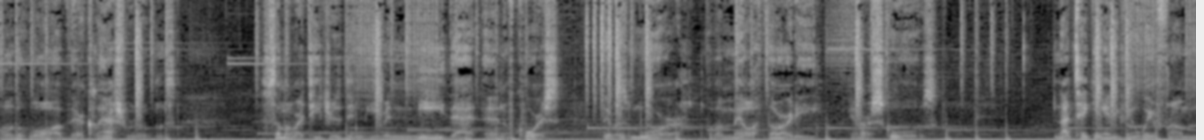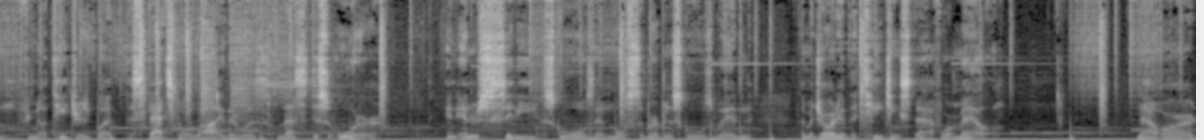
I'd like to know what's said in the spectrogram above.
on the wall of their classrooms. Some of our teachers didn't even need that, and of course, there was more of a male authority in our schools. Not taking anything away from female teachers, but the stats don't lie. There was less disorder in inner city schools and most suburban schools when the majority of the teaching staff were male. Now, are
